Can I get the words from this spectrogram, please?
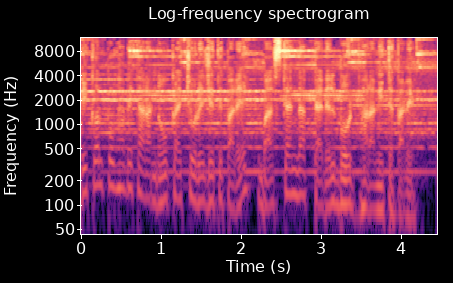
বিকল্পভাবে তারা নৌকায় চড়ে যেতে পারে বা স্ট্যান্ড আপ প্যাডেল বোর্ড ভাড়া নিতে পারে।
